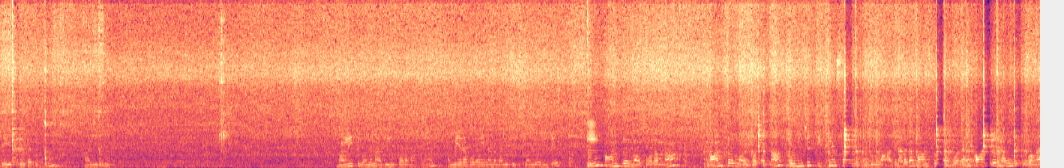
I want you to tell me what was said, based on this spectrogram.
சரி இப்படியே பார்த்தீங்கன்னா மல்லித்தூள். மல்லித்தூள் வந்து நான் அதிகம் போட மாட்டேன். கம்மியாக தான் போடுவேன். ஏன்னா அந்த மல்லித்தூள் ஸ்மெல் வந்துட்டு ஏன் கார்ன்ஃப்ளவர் மாவு போடுறோம்னா கார்ன்ஃப்ளவர் மாவு போட்டோம்னா கொஞ்சம் திக்னஸாக இருக்கும் குருமா அதனால தான் கார்ன்ஃப்ளவர் மாவு போடுறேன். கார்ன்ஃப்ளவர் மாவும் போட்டுக்கோங்க.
